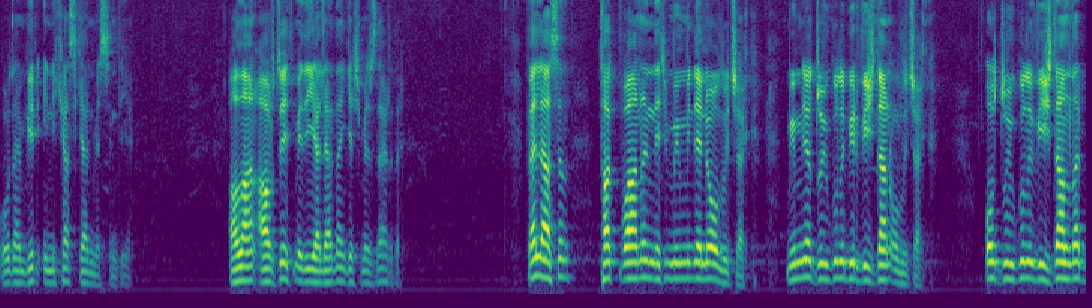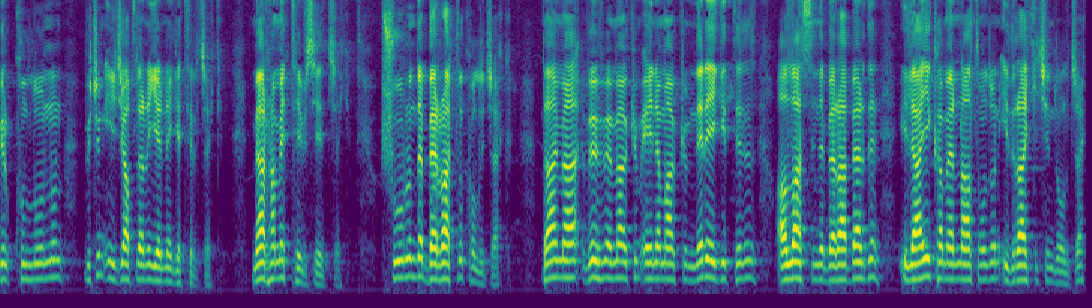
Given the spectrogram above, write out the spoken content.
Oradan bir inikas gelmesin diye. Allah'ın arzu etmediği yerlerden geçmezlerdi. Velhasıl takvanın neti müminde ne olacak? Müminde duygulu bir vicdan olacak. O duygulu vicdanla bir kulluğunun bütün icaplarını yerine getirecek. Merhamet tevzi edecek. Şuurunda berraklık olacak. Daima ve ve mahkum eyne mahkum nereye gittiniz? Allah sizinle beraberdir. İlahi kameranın altında olduğunu idrak içinde olacak.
